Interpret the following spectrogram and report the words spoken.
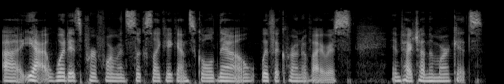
uh, yeah, what its performance looks like against gold now with the coronavirus impact on the markets.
